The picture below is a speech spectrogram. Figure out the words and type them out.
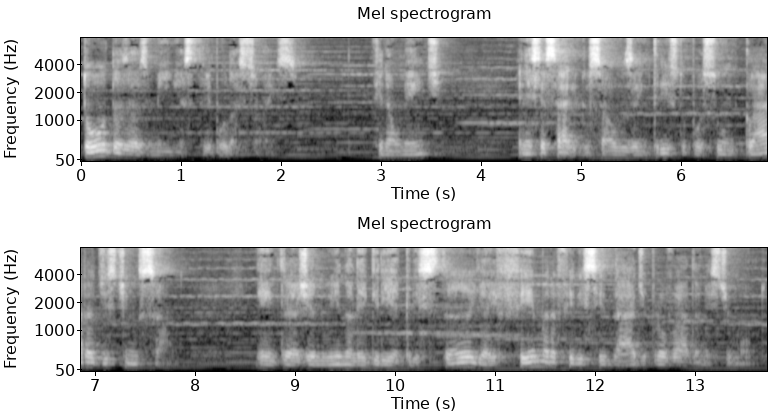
todas as minhas tribulações. Finalmente, é necessário que os salvos em Cristo possuam clara distinção entre a genuína alegria cristã e a efêmera felicidade provada neste mundo,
